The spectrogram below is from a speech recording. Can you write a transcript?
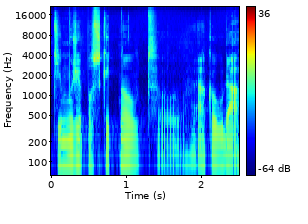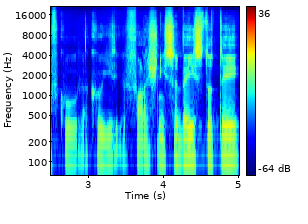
ti může poskytnout o, nějakou dávku takový falešný sebejistoty,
